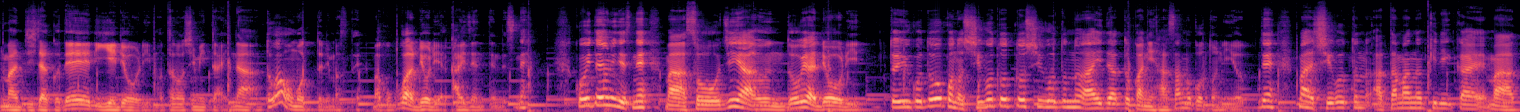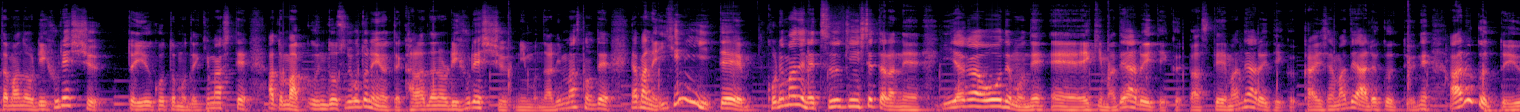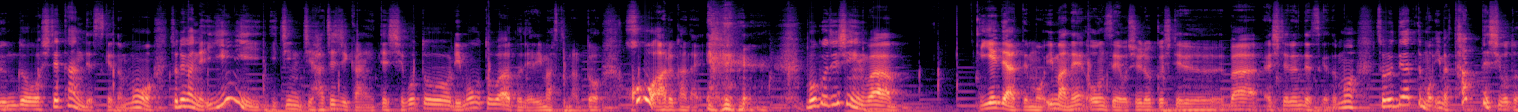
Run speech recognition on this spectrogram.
まあ、自宅で家料理も楽しみたいなとは思っておりますので、まあ、ここは料理や改善点ですね。こういったようにですね、まあ、掃除や運動や料理ということをこの仕事と仕事の間とかに挟むことによって、まあ、仕事の頭の切り替え、まあ、頭のリフレッシュということもできまして、あと、まあ、運動することによって体のリフレッシュにもなりますので、やっぱね、家にいて、これまでね、通勤してたらね、嫌がおうでもね、えー、駅まで歩いていく、バス停まで歩いていく、会社まで歩くっていうね、歩くっていう運動をしてたんですけども、それがね、家に1日8時間いて仕事をリモートワークでやりますとなると、ほぼ歩かない。僕自身は、家であっても今ね音声を収録してる場してるんですけどもそれであっても今立って仕事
